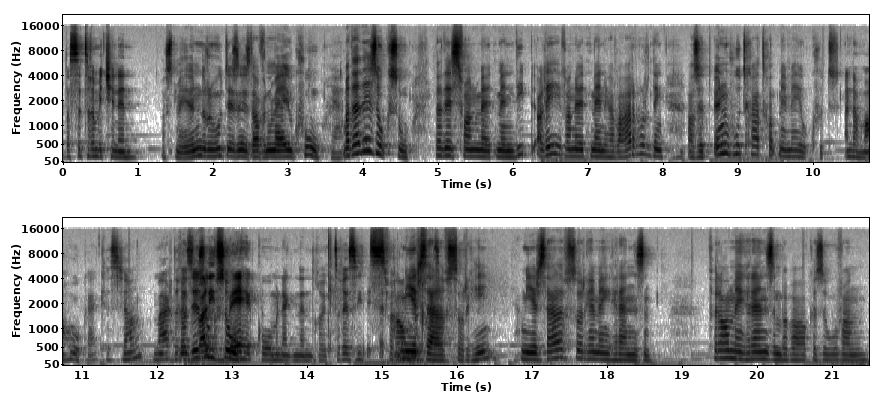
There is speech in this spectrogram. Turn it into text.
dat zit er een beetje in. Als het met hun goed is, is dat voor mij ook goed. Ja. Maar dat is ook zo. Dat is vanuit mijn, diep, allee, vanuit mijn gewaarwording. Als het hun goed gaat, gaat het met mij ook goed. En dat mag ook, hè, Christian. Ja, Maar er dat is is wel iets zo. bijgekomen, heb ik de indruk. Er is iets veranderd. Meer zelfzorg, hè? Meer zelfzorg en mijn grenzen. Vooral mijn grenzen bewaken, zo van...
